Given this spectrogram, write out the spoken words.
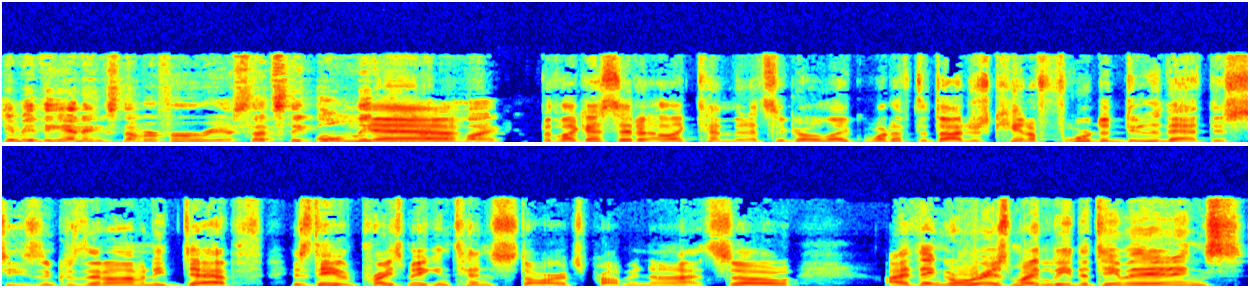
give, me the innings number for Urias. That's the only yeah, thing I would like. But like I said uh, like 10 minutes ago, like what if the Dodgers can't afford to do that this season because they don't have any depth? Is David Price making 10 starts? Probably not. So I think Urias might lead the team in innings.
